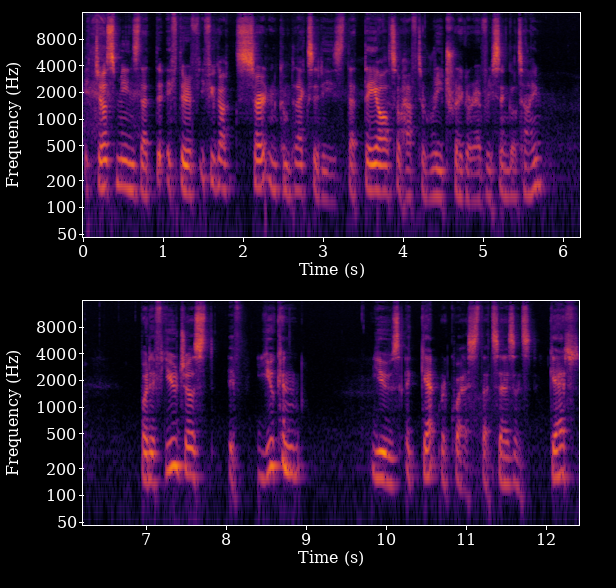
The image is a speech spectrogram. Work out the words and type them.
it just means that if there if you got certain complexities that they also have to re-trigger every single time. But if you just if you can use a get request that says get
